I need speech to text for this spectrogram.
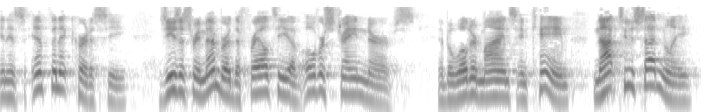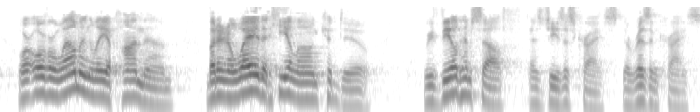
in His infinite courtesy, Jesus remembered the frailty of overstrained nerves and bewildered minds and came, not too suddenly or overwhelmingly upon them, but in a way that he alone could do, revealed himself as Jesus Christ, the risen Christ.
